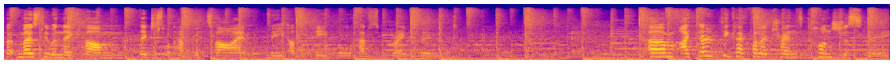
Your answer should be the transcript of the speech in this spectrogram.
but mostly when they come, they just want to have a good time, meet other people, have some great food. Um, I don't think I follow trends consciously,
